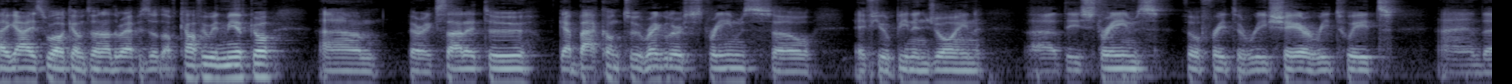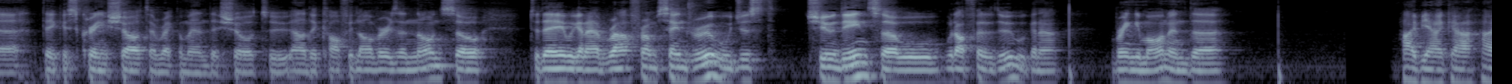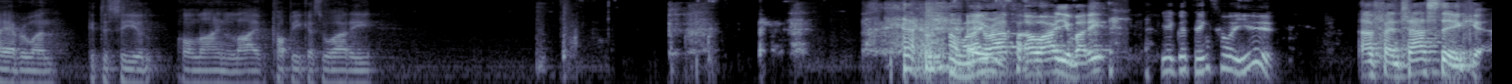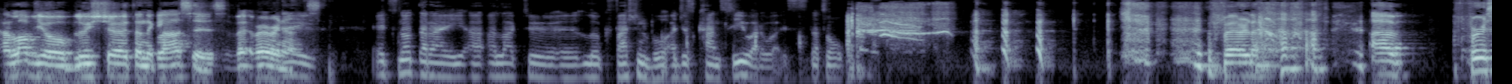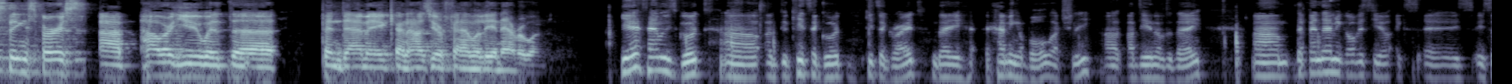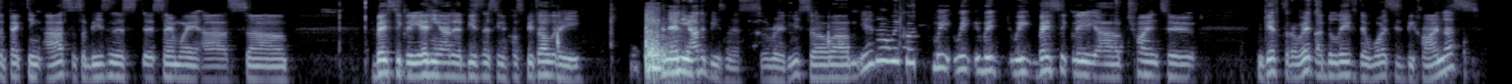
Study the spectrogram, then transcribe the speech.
Hi guys, welcome to another episode of Coffee with Mirko. Um, very excited to get back onto regular streams. So if you've been enjoying uh, these streams, feel free to reshare, retweet, and uh, take a screenshot and recommend the show to other coffee lovers and non. So today we're gonna have Ralph from St. Drew who just tuned in. So without further ado, we're gonna bring him on and. Uh, Hi Bianca, hi everyone. Good to see you online live. Copy Kasuari. hey Raf, how are you, buddy? Yeah, good. Thanks. How are you? Uh, fantastic. I love your blue shirt and the glasses. Very nice. Hey, it's not that I uh, I like to uh, look fashionable. I just can't see you otherwise. That's all. Fair enough. Uh, first things first, uh, how are you with the pandemic and how's your family and everyone? Yeah, family's good. Uh, the kids are good. Kids are great. They having a ball actually uh, at the end of the day. Um, the pandemic obviously is, is affecting us as a business the same way as uh, basically any other business in hospitality and any other business really. So um, you know, we could we we we, we basically are trying to get through it. I believe the worst is behind us.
